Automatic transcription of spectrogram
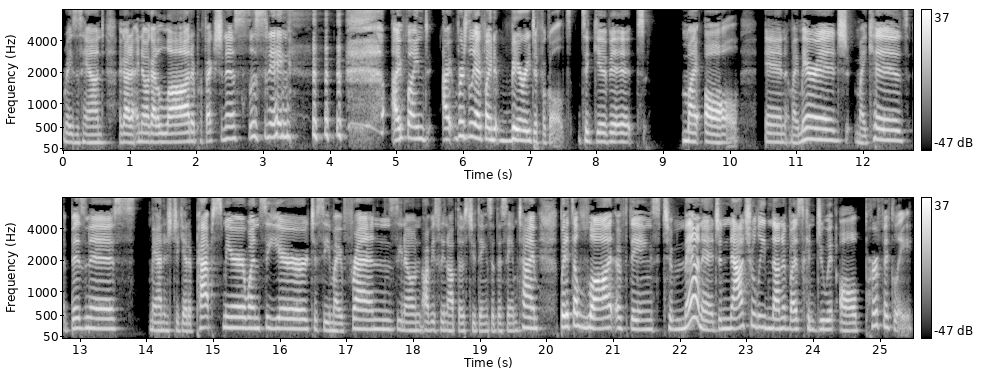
Raise his hand. I got I know I got a lot of perfectionists listening. I find I personally I find it very difficult to give it my all in my marriage, my kids, a business, manage to get a pap smear once a year to see my friends, you know, obviously not those two things at the same time, but it's a lot of things to manage. And naturally, none of us can do it all perfectly.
